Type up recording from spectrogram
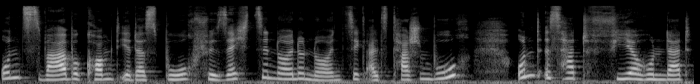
Und zwar bekommt ihr das Buch für 16,99 als Taschenbuch. Und es hat 400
